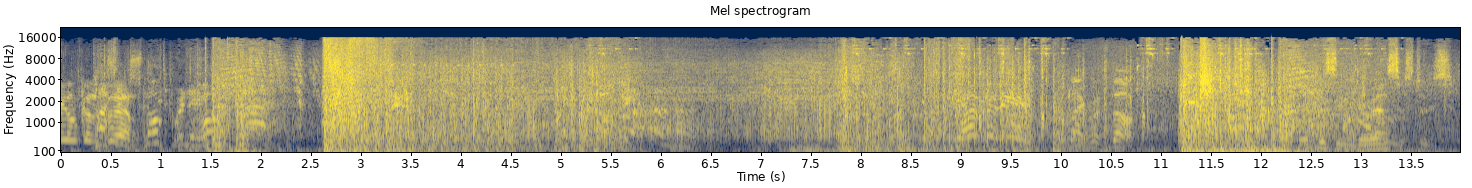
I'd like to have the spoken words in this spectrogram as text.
Kill confirmed. Smoke grenade. You have to leave. Flag with They're visiting their ancestors.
